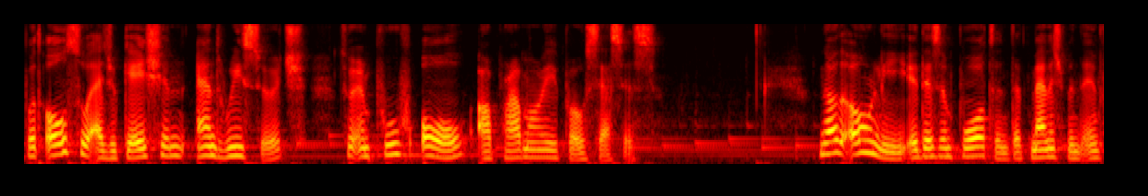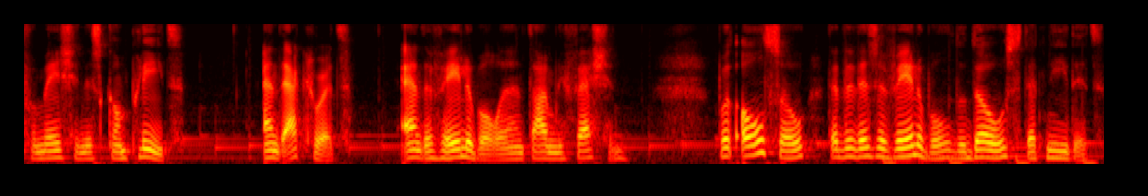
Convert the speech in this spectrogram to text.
but also education and research to improve all our primary processes. Not only it is important that management information is complete and accurate and available in a timely fashion, but also that it is available to those that need it.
